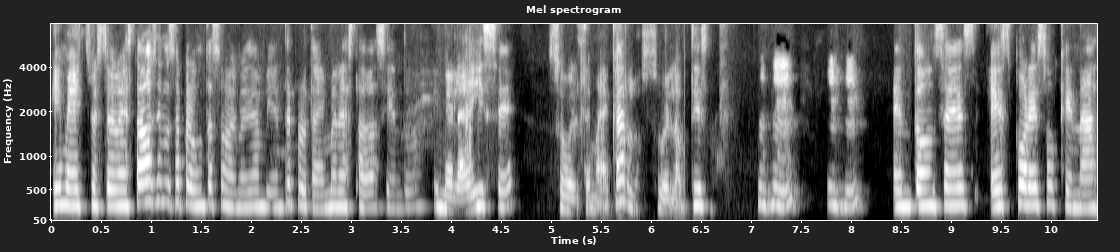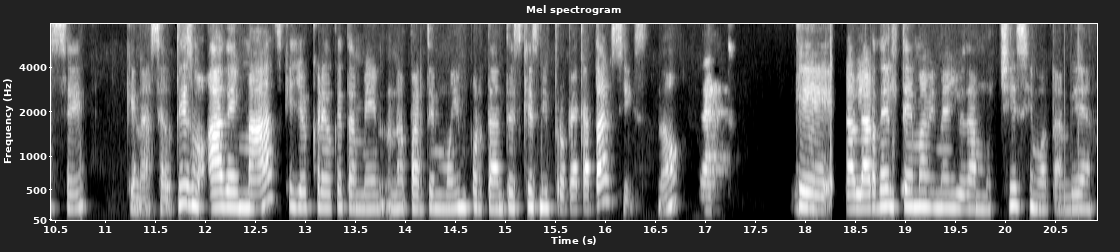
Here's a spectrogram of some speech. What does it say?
Y me, me, me estaba haciendo esa pregunta sobre el medio ambiente, pero también me la estaba haciendo y me la hice sobre el tema de Carlos, sobre el autismo. Entonces, es por eso que nace, que nace autismo. Además, que yo creo que también una parte muy importante es que es mi propia catarsis, ¿no? Exacto. Que hablar del tema a mí me ayuda muchísimo también.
